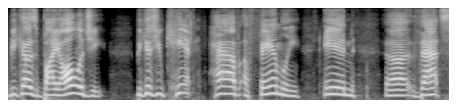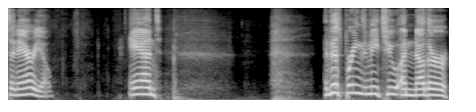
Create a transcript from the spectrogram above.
because biology because you can't have a family in uh, that scenario. And and this brings me to another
